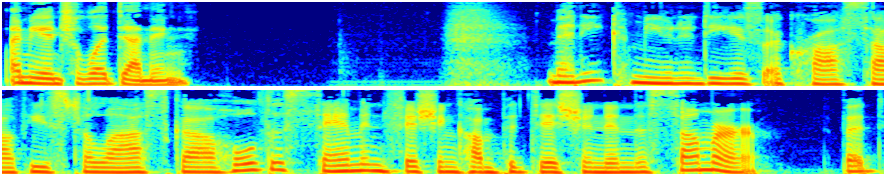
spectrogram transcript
I'm Angela Denning. Many communities across southeast Alaska hold a salmon fishing competition in the summer but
